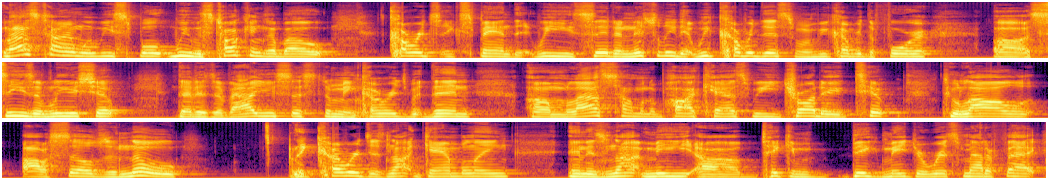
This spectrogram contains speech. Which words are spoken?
Last time when we spoke, we was talking about courage expanded. We said initially that we covered this when we covered the four uh, C's of leadership. That is a value system, and encourage. But then um, last time on the podcast, we tried to tip to allow ourselves to know that courage is not gambling and it's not me uh, taking big major risks. Matter of fact,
